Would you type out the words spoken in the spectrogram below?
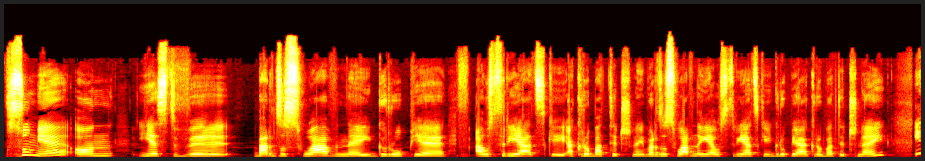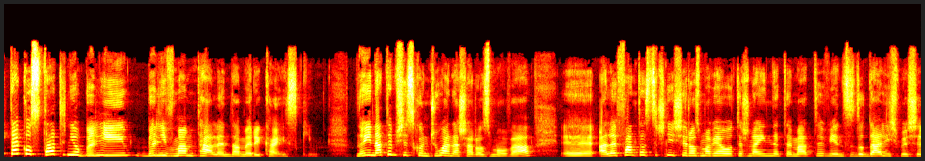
w sumie on jest w bardzo sławnej grupie austriackiej, akrobatycznej, bardzo sławnej austriackiej grupie akrobatycznej. I tak ostatnio byli, byli w Mam Talent amerykańskim. No i na tym się skończyła nasza rozmowa, e, ale fantastycznie się rozmawiało też na inne tematy, więc dodaliśmy się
